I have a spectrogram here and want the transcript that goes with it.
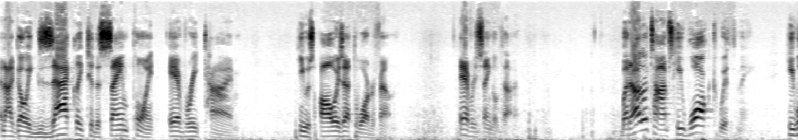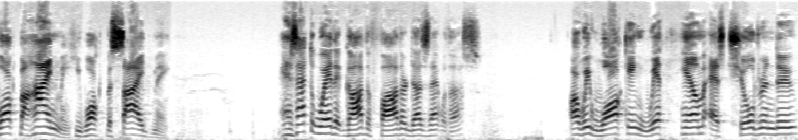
And I'd go exactly to the same point every time. He was always at the water fountain. Every single time. But other times, he walked with me. He walked behind me. He walked beside me. Is that the way that God the Father does that with us? Are we walking with Him as children do?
